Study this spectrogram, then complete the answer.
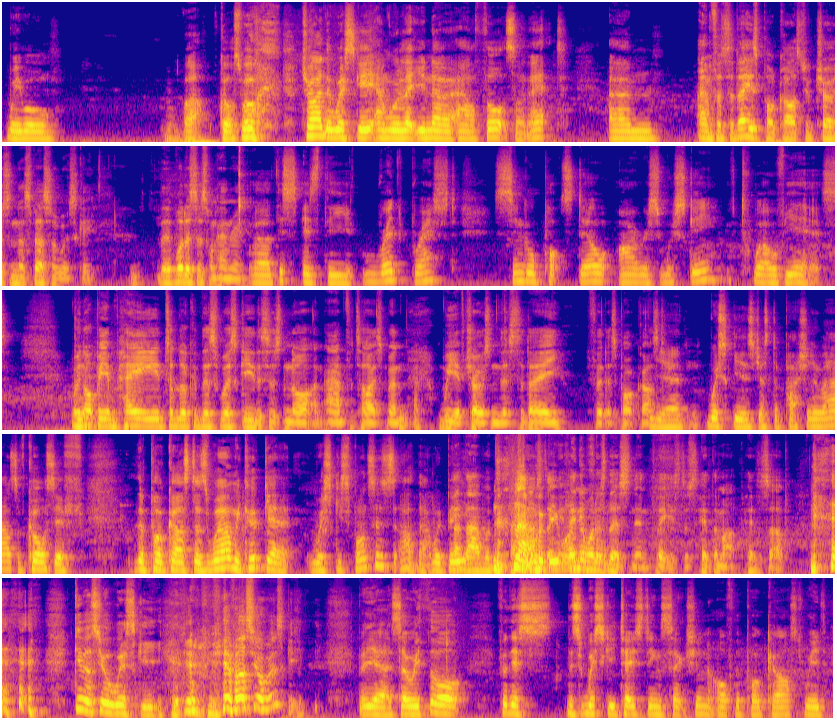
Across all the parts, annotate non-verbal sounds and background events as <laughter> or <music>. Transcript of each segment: We will, well, of course, we'll <laughs> try the whiskey and we'll let you know our thoughts on it. Um, And for today's podcast, we've chosen a special whiskey. What is this one, Henry? uh, this is the Redbreast Single Pot Still Irish Whiskey of 12 years. We're not being paid to look at this whiskey. This is not an advertisement. We have chosen this today for this podcast. Yeah, whiskey is just a passion of ours. Of course, if the podcast does well, we could get whiskey sponsors. Oh, that would be That, that would be <laughs> that fantastic. would be if anyone is listening, please just hit them up. Hit us up. <laughs> Give us your whiskey. <laughs> Give us your whiskey. But yeah, so we thought for this this whiskey tasting section of the podcast, we'd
